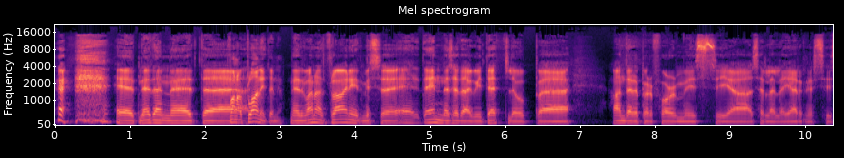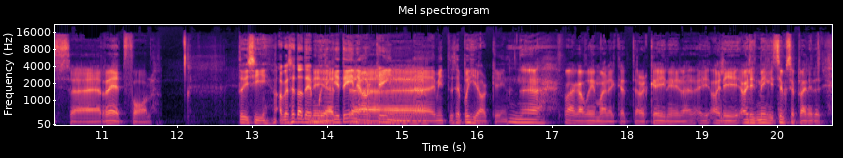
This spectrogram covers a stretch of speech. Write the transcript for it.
et need on need vanad plaanid on ju? Need vanad plaanid, mis enne seda, kui Deathloop äh, underperform'is ja sellele järgnes siis äh, Redfall. tõsi, aga seda teeb Nii muidugi et, teine Arkane äh,, mitte see põhi-Arkane. väga võimalik, et Arkane'il oli, olid mingid siuksed plaanid, et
